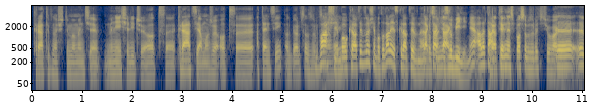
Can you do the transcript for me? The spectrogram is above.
kreatywność w tym momencie mniej się liczy od, e, kreacja może od e, atencji odbiorców, zwrócenia Właśnie, uwagi. bo kreatywność nie, bo to dalej jest kreatywne, Tak, to tak, co oni tak. zrobili, nie? Ale tak. Kreatywny sposób zwrócić uwagę. E, e,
